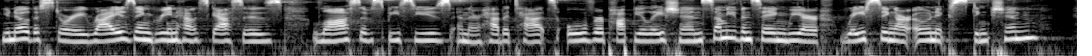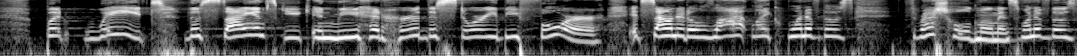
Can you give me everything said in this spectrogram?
you know the story rising greenhouse gases, loss of species and their habitats, overpopulation, some even saying we are racing our own extinction. But wait, the science geek in me had heard this story before. It sounded a lot like one of those threshold moments, one of those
